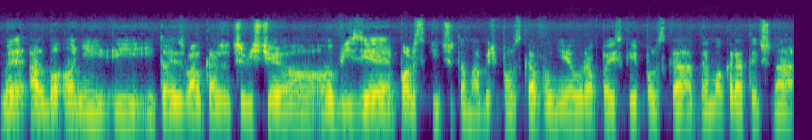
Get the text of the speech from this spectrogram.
my albo oni, i, i to jest walka rzeczywiście o, o wizję Polski. Czy to ma być Polska w Unii Europejskiej, Polska demokratyczna,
